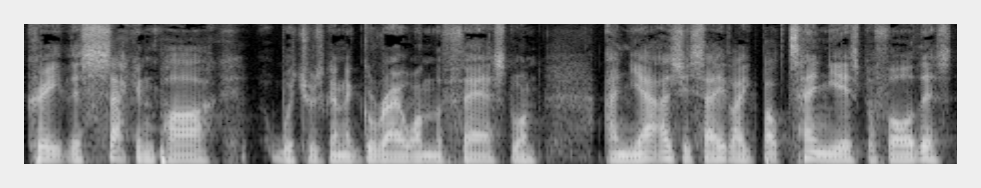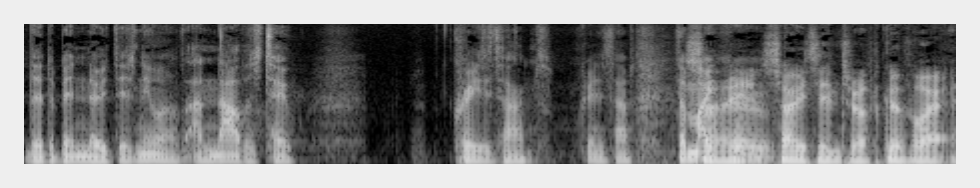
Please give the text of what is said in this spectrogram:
create this second park, which was going to grow on the first one. And yeah, as you say, like about 10 years before this, there'd have been no Disney World, and now there's two crazy times. Crazy times. The sorry, micro. Sorry to interrupt. Go for it.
